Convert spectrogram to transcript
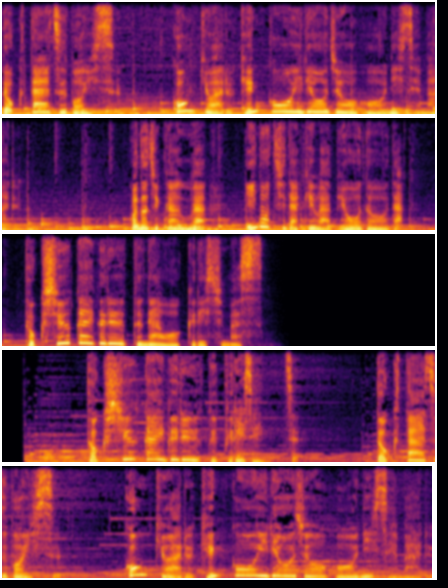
ドクターズボイス根拠ある健康医療情報に迫る。この時間は命だけは平等だ。特集会グループがお送りします。特集会グループプレゼンツ。ドクターズボイス。根拠ある健康医療情報に迫る。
